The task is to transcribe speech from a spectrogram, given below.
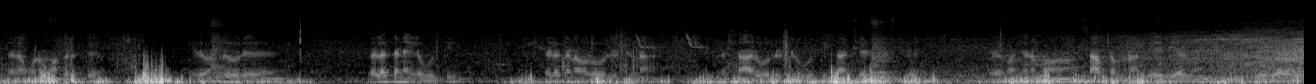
இதெல்லாம் குணமாக்கிறதுக்கு இது வந்து ஒரு விளக்கெண்ணெயில் ஊற்றி விளக்கெண்ணெய் ஒரு ஒரு லிட்டருனா இந்த சாறு ஒரு லிட்டர் ஊற்றி காய்ச்சி எடுத்து சாப்பிட்டோம்னா வேதியாகும் வேதியாகும்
